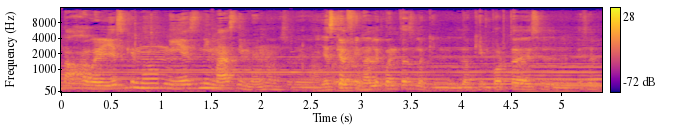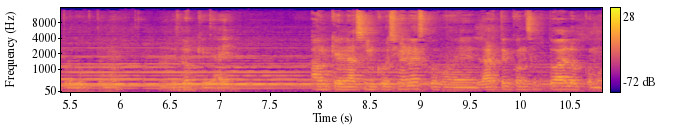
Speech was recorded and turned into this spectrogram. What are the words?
No, güey, es que no, ni es ni más ni menos, güey. Y es que al final de cuentas lo que, lo que importa es el, es el Aunque en las incursiones como el arte conceptual o como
